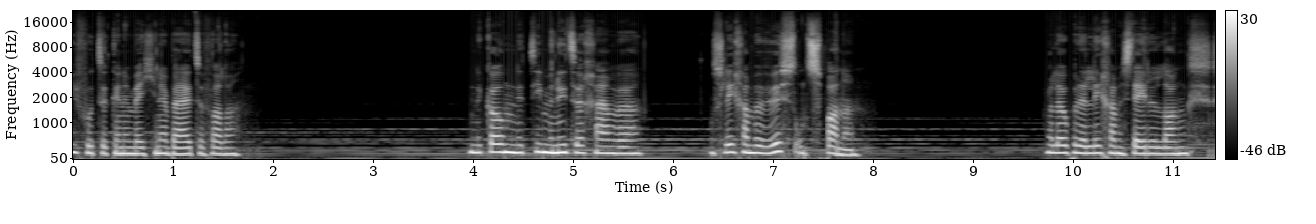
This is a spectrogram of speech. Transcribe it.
Je voeten kunnen een beetje naar buiten vallen. In de komende 10 minuten gaan we ons lichaam bewust ontspannen. We lopen de lichaamsdelen langs.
